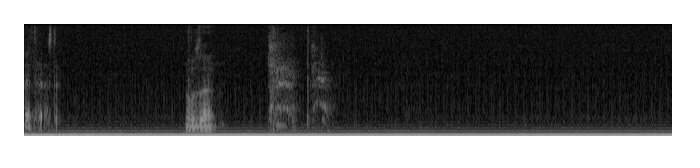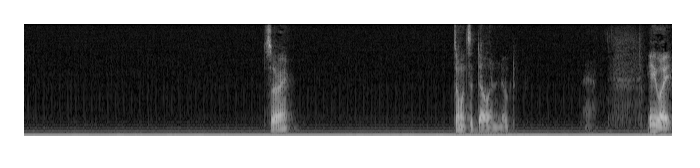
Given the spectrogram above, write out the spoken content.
Fantastic. What was that? Sorry? Someone said dollar note. Anyway,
